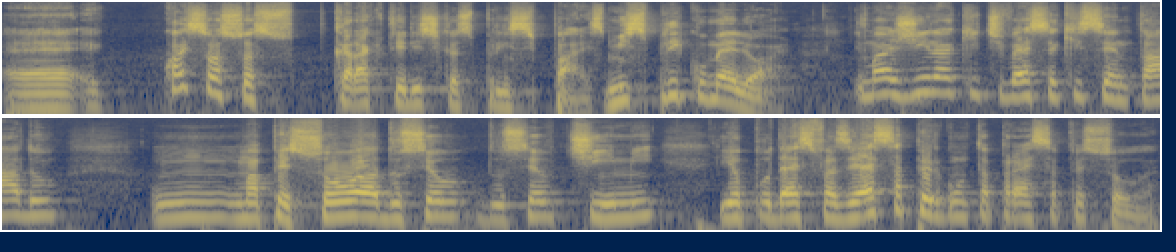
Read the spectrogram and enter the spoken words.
é, quais são as suas características principais? Me explica o melhor. Imagina que tivesse aqui sentado um, uma pessoa do seu, do seu time e eu pudesse fazer essa pergunta para essa pessoa.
